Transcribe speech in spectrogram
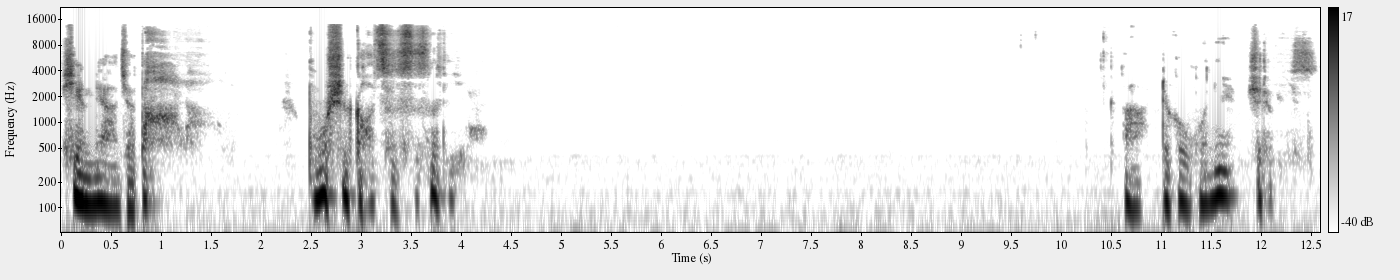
心量就大了，不是搞自私的。啊，这个无念是这个意思。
